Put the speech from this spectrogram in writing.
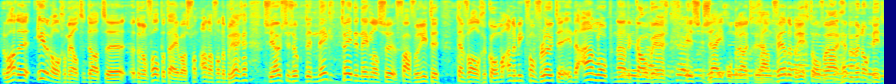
We hadden eerder al gemeld dat uh, er een valpartij was van Anna van der Breggen. Zojuist is ook de ne Nederlandse favorieten ten val gekomen. Annemiek van Vleuten in de aanloop naar de Kouberg is zij onderuit gegaan. Verder berichten over haar hebben we nog niet.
